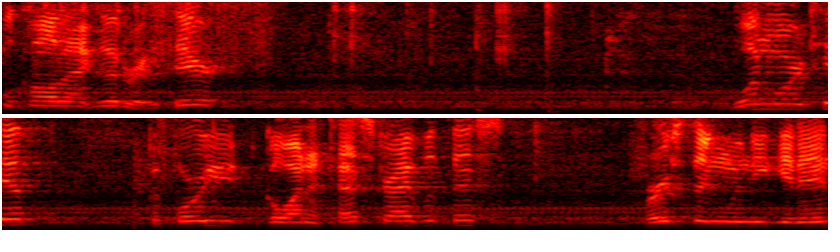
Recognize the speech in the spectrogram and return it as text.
We'll call that good right there. One more tip before you go on a test drive with this, first thing when you get in,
